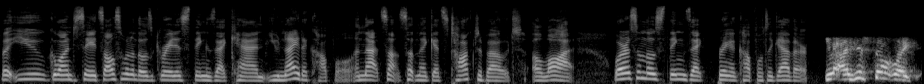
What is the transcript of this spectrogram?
But you go on to say it's also one of those greatest things that can unite a couple, and that's not something that gets talked about a lot. What are some of those things that bring a couple together? Yeah, I just don't like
